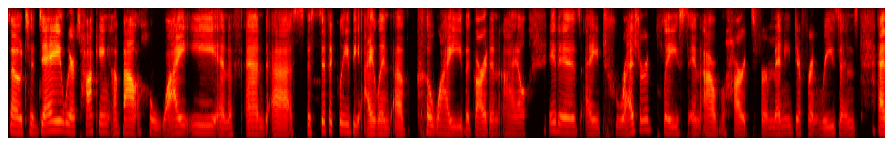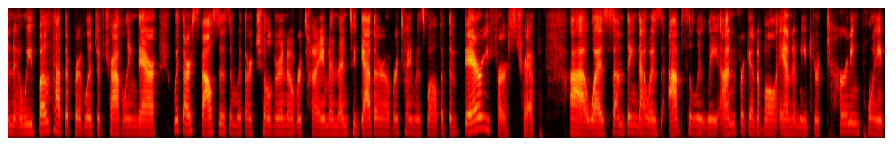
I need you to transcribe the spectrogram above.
So today we're talking about Hawaii and and uh, specifically the island of Kauai, the Garden Isle. It is a treasured place in our hearts for many different reasons, and we've both had the privilege of traveling there with our spouses and with our children over time, and then together over time as well. But the very first trip uh, was something that was absolutely unforgettable and a major turning point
